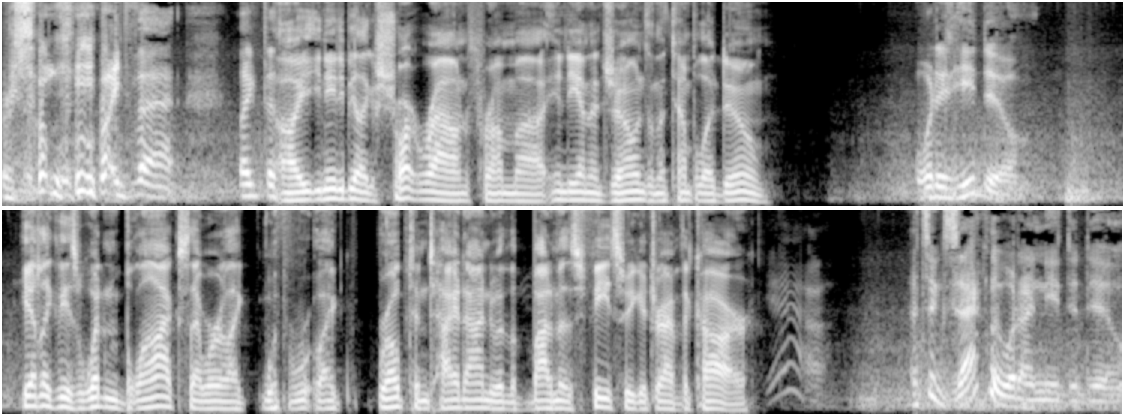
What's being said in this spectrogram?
or something like that. Like the Uh, you need to be like short round from uh, Indiana Jones and the Temple of Doom. what did he do? He had like these wooden blocks that were like with like roped and tied onto the bottom of his feet so he could drive the car. Yeah, that's exactly what I need to do.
